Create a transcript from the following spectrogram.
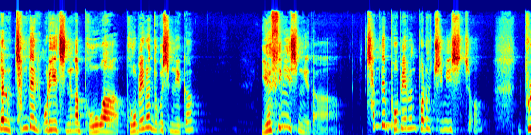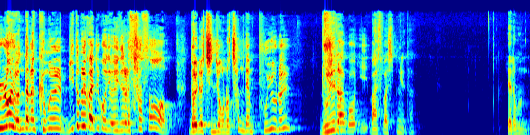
여러분 참된 우리에게 진정한 보호와 보배는 누구십니까? 예수님이십니다. 참된 보배는 바로 주님이시죠. 불로 연단한 금을 믿음을 가지고 너희들을 사서 너희를 진정으로 참된 부유를 누리라고 말씀하십니다. 여러분,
